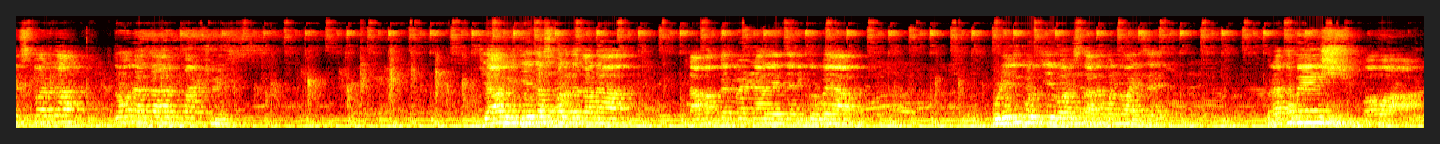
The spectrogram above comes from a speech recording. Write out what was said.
पुढील स्पर्धा दोन हजार पंचवीस. ज्या विजेत्या स्पर्धकांना नामांकन मिळणार आहे त्यांनी कृपया पुढील खुर्चीवर स्थान बनवायचंय. प्रथमेश पवार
